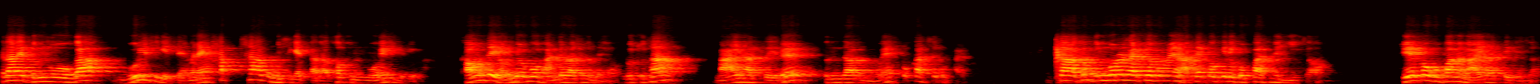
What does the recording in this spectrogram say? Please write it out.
그 다음에 분모가 무리수기 때문에 합차 공식에 따라서 분모의 유리가 가운데 연결고 반대로 하시면 돼요. 루트 3 마이너스 1을 분자 분모에 똑같이 곱할 거예요. 자, 그럼 분모를 살펴보면 앞에 거끼리 곱하시면 2죠. 뒤에 거 곱하면 마이너스 1이죠.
